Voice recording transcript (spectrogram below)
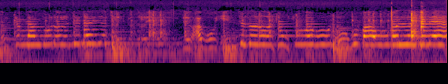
성청난도를 지내야 전주들어 하고 인질들어 숙수하고 누구바우 걸러지네.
